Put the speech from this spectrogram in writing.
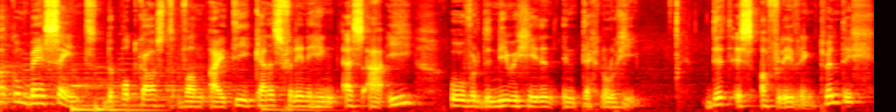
Welkom bij Saint, de podcast van IT-kennisvereniging SAI over de nieuwigheden in technologie. Dit is aflevering 20.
